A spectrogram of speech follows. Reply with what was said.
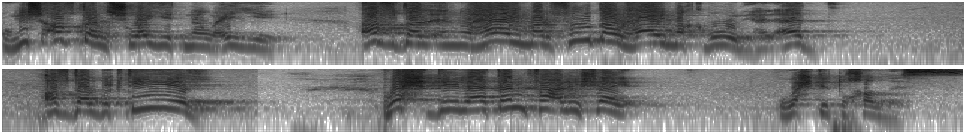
ومش أفضل شوية نوعية. أفضل إنه هاي مرفوضة وهاي مقبولة. هالقد. أفضل بكتير. وحدة لا تنفع لشيء. وحدة تخلص.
